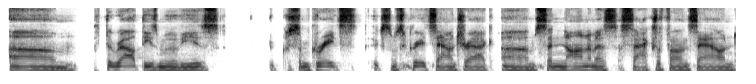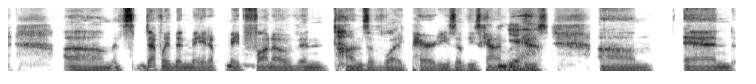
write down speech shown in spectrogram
um, throughout these movies, some great some great soundtrack um, synonymous saxophone sound um, it's definitely been made up made fun of in tons of like parodies of these kind of movies yeah. um, and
